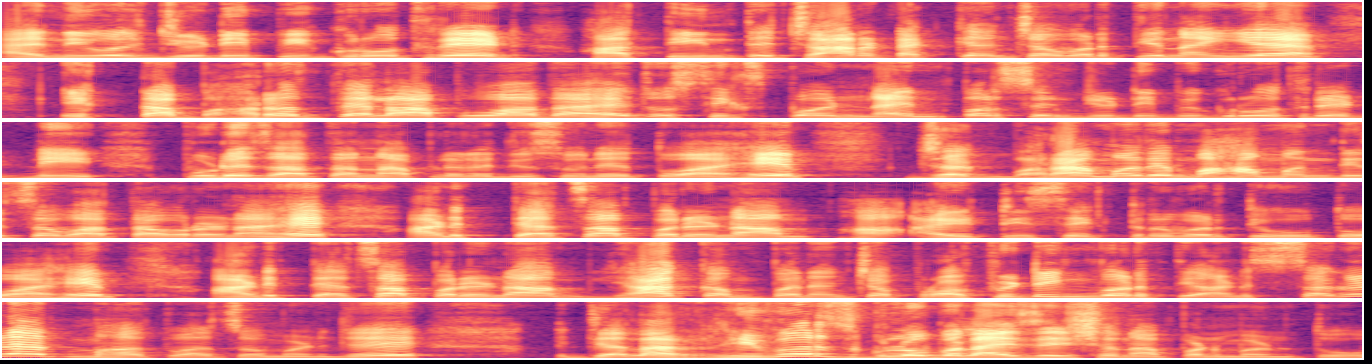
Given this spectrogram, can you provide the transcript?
annual G D P growth rate हा तीन ते चार टक्क्यांच्या वरती नाही आहे एकटा भारत त्याला अपवाद आहे जो six point nine percent G D P growth रेटनी पुढे जाताना आपल्याला दिसून येतो आहे. जगभरामध्ये महामंदीचं वातावरण आहे आणि त्याचा परिणाम हा आय टी सेक्टरवरती होतो आहे आणि त्याचा परिणाम ह्या कंपन्यांच्या प्रॉफिटिंगवरती आणि सगळ्यात महत्त्वाचं म्हणजे ज्याला रिव्हर्स ग्लोबलायझेशन आपण म्हणतो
